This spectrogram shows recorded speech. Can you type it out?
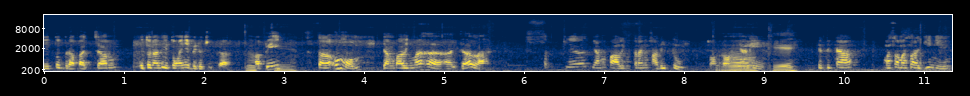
itu berapa jam? Itu nanti hitungannya beda juga. Oke. tapi secara umum yang paling mahal adalah skill yang paling tren saat itu. Contohnya nih Oke. ketika masa-masa gini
